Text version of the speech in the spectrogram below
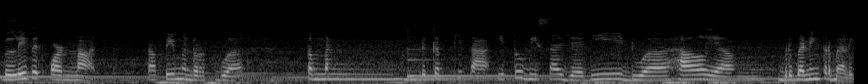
believe it or not tapi menurut gue temen deket kita itu bisa jadi dua hal yang berbanding terbalik.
